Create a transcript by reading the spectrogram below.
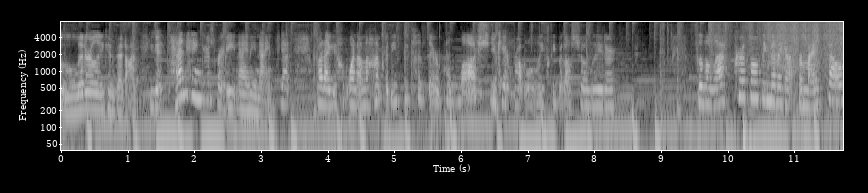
literally can fit on. You get 10 hangers for $8.99. Yet, but I went on the hunt for these because they're blush. You can't probably see, but I'll show later. So the last personal thing that I got for myself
